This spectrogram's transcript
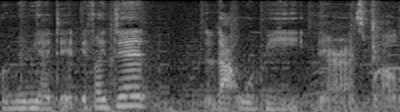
Or maybe I did. If I did that will be there as well.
